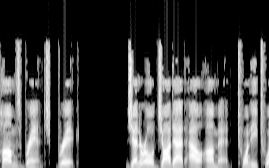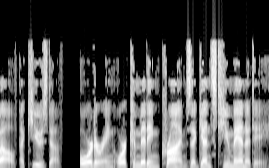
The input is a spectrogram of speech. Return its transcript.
Homs Branch, Brig. General Jawdat al-Ahmed 2012 accused of ordering or committing crimes against humanity.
